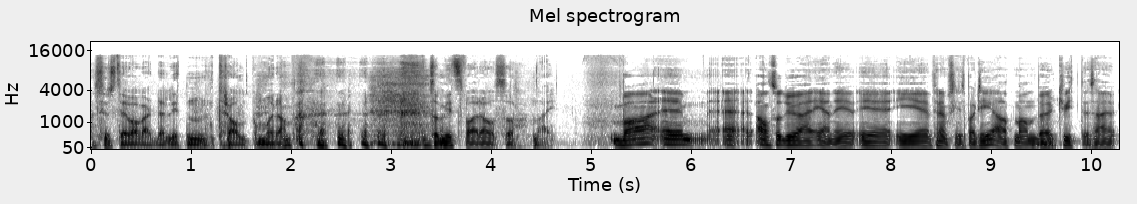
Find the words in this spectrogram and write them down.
Jeg syns det var verdt en liten trall på morgenen. Så mitt svar er også nei. Hva, eh, eh, altså Du er enig i, i Fremskrittspartiet at man bør kvitte seg,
